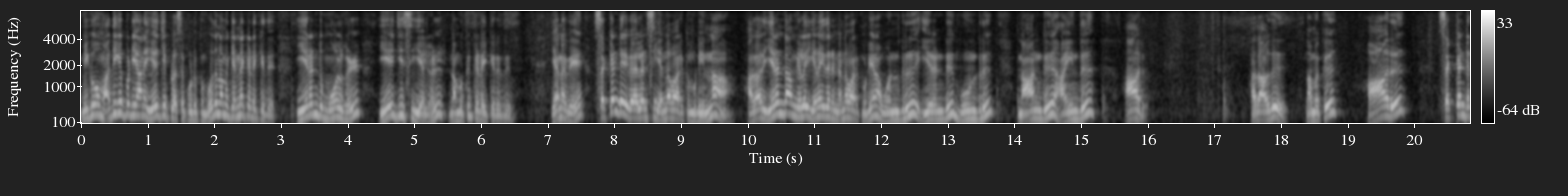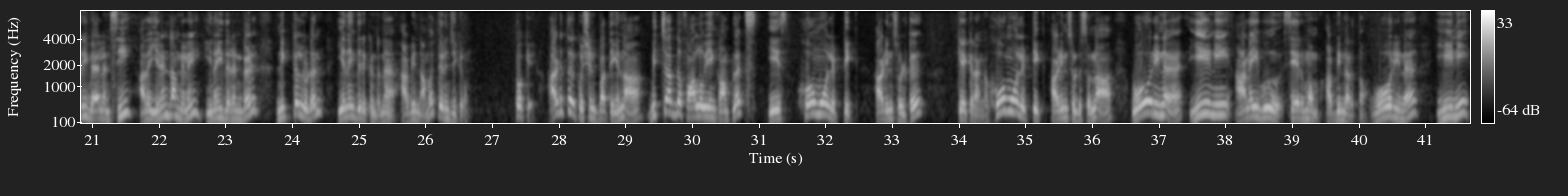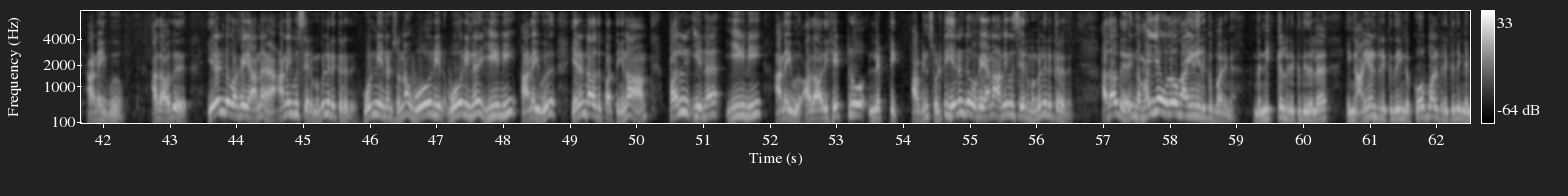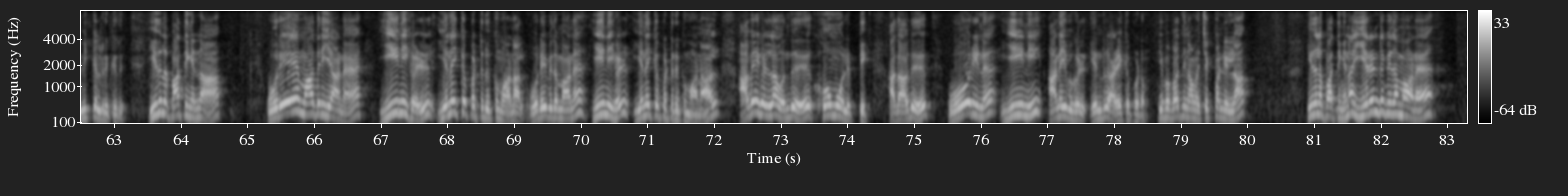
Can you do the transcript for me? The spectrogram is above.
மிகவும் அதிகப்படியான ஏஜி ப்ளஸ்ஸை கொடுக்கும்போது நமக்கு என்ன கிடைக்குது? இரண்டு மோல்கள் ஏஜிசிஎல்கள் நமக்கு கிடைக்கிறது. எனவே செகண்டரி வேலன்சி என்னவாக இருக்க முடியும்னா அதாவது இரண்டாம் நிலை இணைதரன் என்னவாக இருக்க முடியும்னா ஒன்று இரண்டு மூன்று நான்கு ஐந்து ஆறு. அதாவது நமக்கு ஆறு செகண்டரி வேலன்சி அதை இரண்டாம் நிலை இணைதிறன்கள் நிக்கலுடன் இணைந்திருக்கின்றன அப்படின்னு நாம் தெரிஞ்சுக்கிறோம். ஓகே அடுத்த கொஷின் பார்த்தீங்கன்னா which of the following complex is homoleptic அப்படின்னு சொல்லிட்டு கேட்குறாங்க ஹோமோலிப்டிக் அப்படின்னு சொல்லிட்டு சொன்னால் ஓரின ஈனி அணைவு சேர்மம் அப்படின்னு அர்த்தம். ஓரின ஈனி அணைவு. அதாவது இரண்டு வகையான அணைவு சேர்மங்கள் இருக்கிறது. ஒன்று என்னன்னு சொன்னால் ஓரின ஓரின ஈனி அணைவு. இரண்டாவது பார்த்தீங்கன்னா பல் இன ஈனி அணைவு அதாவது ஹெட்ரோலெப்டிக் அப்படின்னு சொல்லிட்டு இரண்டு வகையான அணைவு சேர்மங்கள் இருக்கிறது. அதாவது இந்த மைய உலோக அயனி இருக்குது பாருங்க. இந்த நிக்கல் இருக்குது இதில் இங்கே அயன் இருக்குது இங்கே கோபால்ட் இருக்குது இங்கே நிக்கல் இருக்குது. இதில் பார்த்தீங்கன்னா ஒரே மாதிரியான ஈனிகள் இணைக்கப்பட்டிருக்குமானால் ஒரே விதமான ஈனிகள் இணைக்கப்பட்டிருக்குமானால் அவைகள்லாம் வந்து ஹோமோலிப்டிக் அதாவது ஓரின ஈனி அணைவுகள் என்று அழைக்கப்படும். இப்போ பார்த்து நாம செக் பண்ணிடலாம். இதில் பார்த்தீங்கன்னா இரண்டு விதமான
